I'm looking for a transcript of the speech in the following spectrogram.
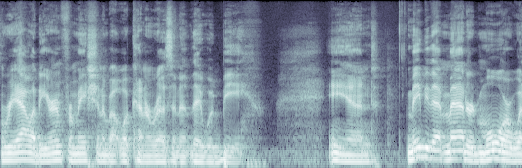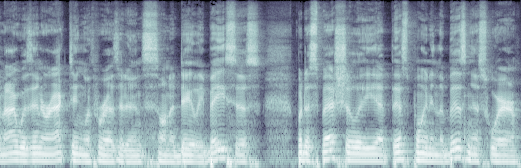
reality or information about what kind of resident they would be. And maybe that mattered more when I was interacting with residents on a daily basis, but especially at this point in the business where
